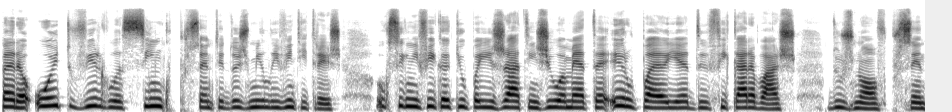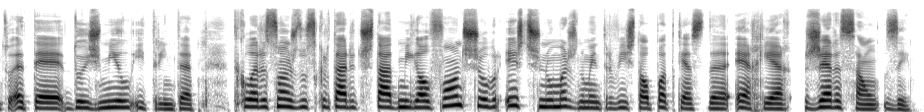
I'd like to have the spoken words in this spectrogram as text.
para 8,5% em 2023, o que significa que o país já atingiu a meta europeia de ficar abaixo dos 9% até 2030. Declarações do secretário de Estado Miguel Fontes sobre estes números numa entrevista ao podcast da RR Geração Z.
